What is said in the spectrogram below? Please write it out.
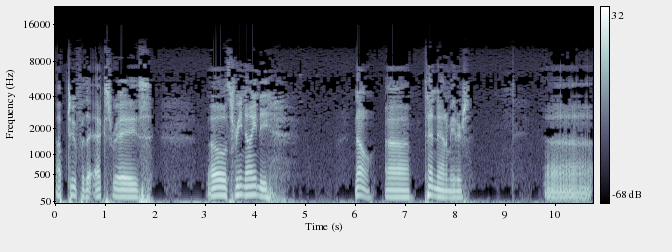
Up to for the X-rays, oh, 390. No, uh, 10 nanometers. Uh,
